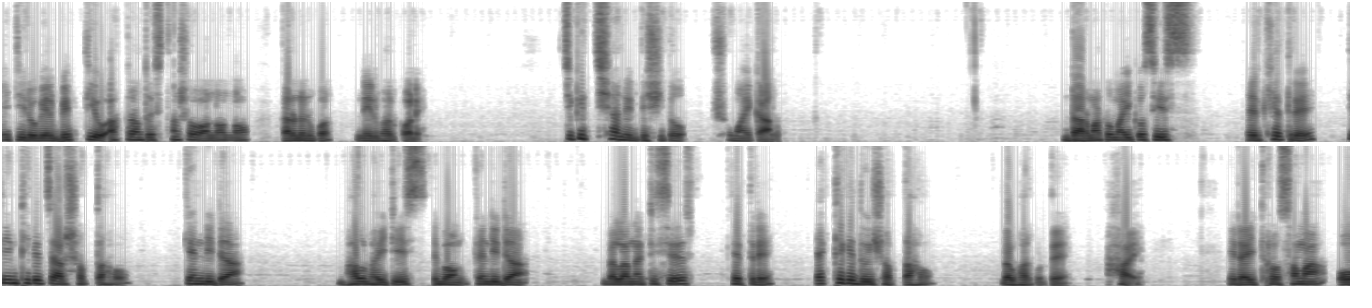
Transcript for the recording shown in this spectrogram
এটি রোগের ব্যক্তি ও আক্রান্ত স্থান সহ অন্যান্য কারণের উপর নির্ভর করে। চিকিৎসা নির্দেশিত সময়কাল। ডার্মাটোমাইকোসিস এর ক্ষেত্রে তিন থেকে চার সপ্তাহ ক্যান্ডিডা ভালভাইটিস এবং ক্যান্ডিডা বেলানাইটিসের ক্ষেত্রে এক থেকে দুই সপ্তাহ ব্যবহার করতে হয়। এরাইথ্রোসামা ও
